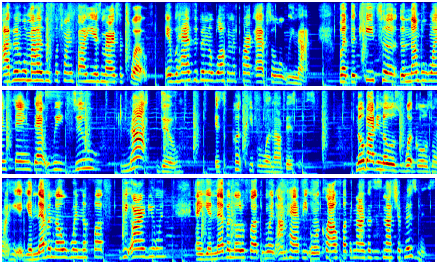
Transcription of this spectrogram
I've been with my husband for 25 years, married for 12. It has it been a walk in the park? Absolutely not. But the key to the number one thing that we do not do is put people in our business. Nobody knows what goes on here. You never know when the fuck we arguing, and you never know the fuck when I'm happy on cloud fucking nine because it's not your business.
